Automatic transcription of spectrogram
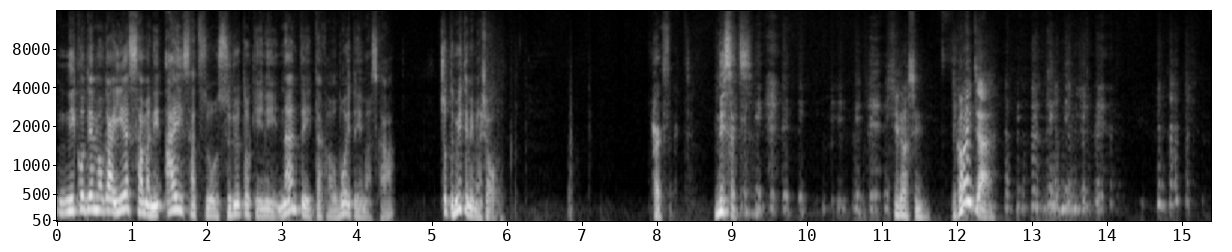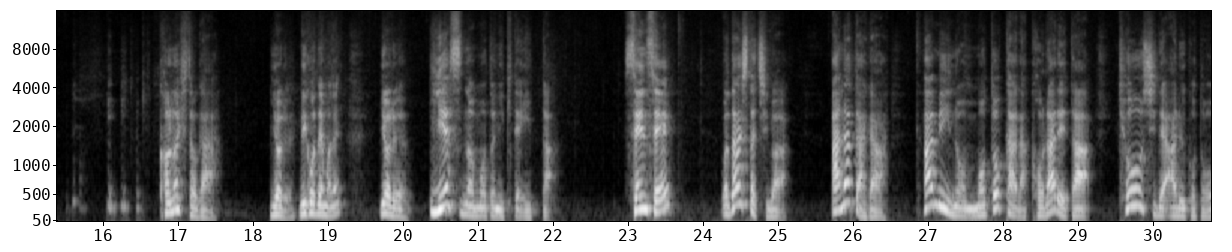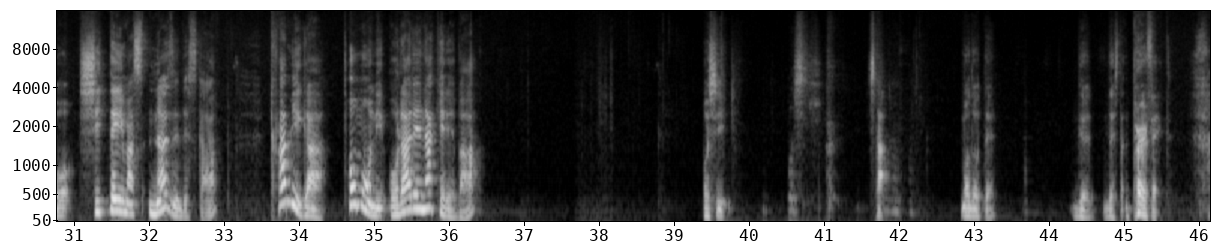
ニコデモがイエス様に挨拶をするときに何て言ったか覚えていますか？ちょっと見てみましょう。Perfect. 2節。ヒロシン、すごいじゃん。この人が夜、ニコデモね、夜、イエスのもとに来て言った。先生、私たちはあなたが神のもとから来られた教師であることを知っています。なぜですか？神が共におられなければ、惜しい。した戻って。Good でした。Perfect。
